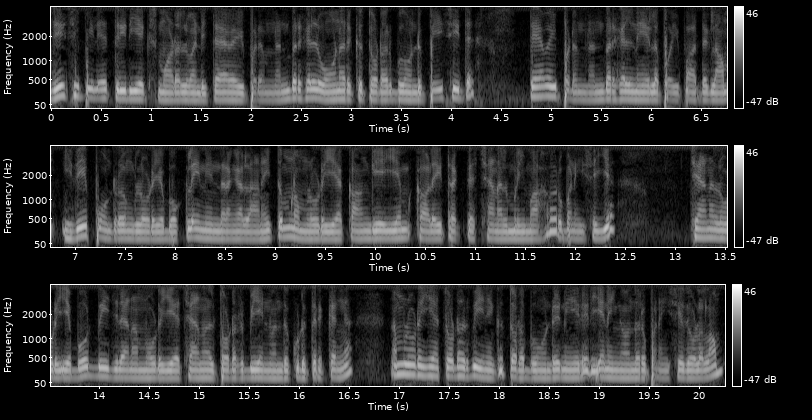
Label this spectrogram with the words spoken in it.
ஜேசிபியிலே த்ரீ டிஎக்ஸ் மாடல் வண்டி தேவைப்படும் நண்பர்கள் ஓனருக்கு தொடர்பு கொண்டு பேசிட்டு தேவைப்படும் நண்பர்கள் நேரில் போய் பார்த்துக்கலாம். இதே போன்று உங்களுடைய பொக்லைன் இயந்திரங்கள் அனைத்தும் நம்மளுடைய காங்கேயம் காலை டிராக்டர் சேனல் மூலியமாக விற்பனை செய்ய சேனலுடைய போட் பேஜில் நம்மளுடைய சேனல் தொடர்பு எண் வந்து கொடுத்துருக்கங்க. நம்மளுடைய தொடர்பு எனக்கு தொடர்பு கொண்டு நேரடியாக நீங்கள் வந்து விற்பனை செய்து கொள்ளலாம்.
